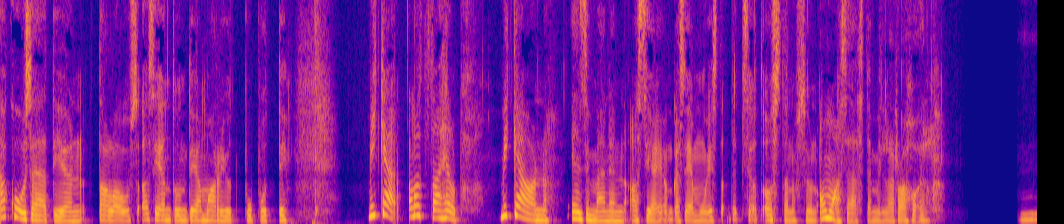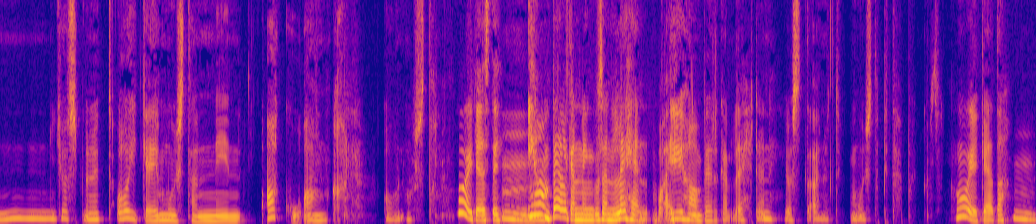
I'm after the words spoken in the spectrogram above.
Takuusäätiön talousasiantuntija Marjut Puputti. Mikä, aloitetaan helpolla. Mikä on ensimmäinen asia, jonka sä muistat, että sä oot ostanut sun oma säästämillä rahoilla? Mm, jos mä nyt oikein muistan, niin akuankan on ostanut. Oikeasti? Mm. Ihan pelkän niin kuin sen lehen vai? Ihan pelkän lehden, jos tämä nyt muista pitää paikkansa. Huikeeta. Mm.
